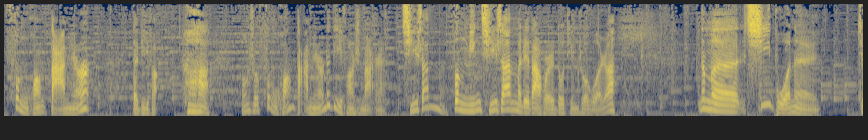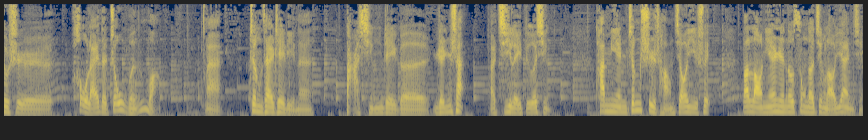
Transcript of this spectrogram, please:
凤凰打鸣的地方。哈哈，甭说凤凰打鸣的地方是哪儿啊？岐山嘛，凤鸣岐山嘛，这大伙儿都听说过是吧？那么西伯呢，就是后来的周文王，哎，正在这里呢，大行这个仁善啊，积累德行。他免征市场交易税，把老年人都送到敬老院去。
